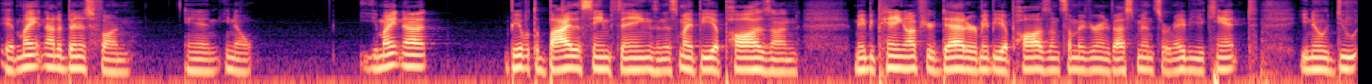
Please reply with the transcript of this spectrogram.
it might not have been as fun. And, you know, you might not be able to buy the same things. And this might be a pause on maybe paying off your debt or maybe a pause on some of your investments or maybe you can't, you know, do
